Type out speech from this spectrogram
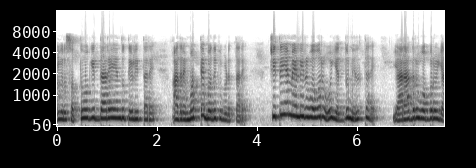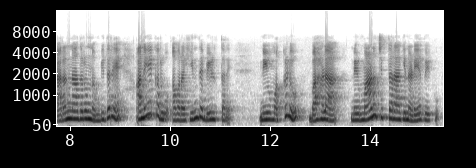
ಇವರು ಸತ್ತು ಹೋಗಿದ್ದಾರೆ ಎಂದು ತಿಳಿತಾರೆ. ಆದರೆ ಮತ್ತೆ ಬದುಕು ಬಿಡುತ್ತಾರೆ. ಚಿತೆಯ ಮೇಲಿರುವವರು ಎದ್ದು ನಿಲ್ತಾರೆ. ಯಾರಾದರೂ ಒಬ್ಬರು ಯಾರನ್ನಾದರೂ ನಂಬಿದರೆ ಅನೇಕರು ಅವರ ಹಿಂದೆ ಬೀಳ್ತಾರೆ ನೀವು ಮಕ್ಕಳು, ಬಹಳ ನಿರ್ಮಾಣ ಚಿತ್ತರಾಗಿ ನಡೆಯಬೇಕು.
